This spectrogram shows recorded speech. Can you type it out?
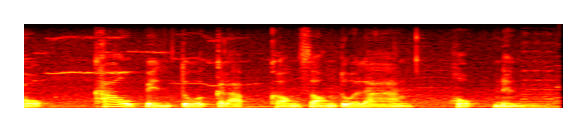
16เข้าเป็นตัวกลับของสองตัวล่าง6 1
